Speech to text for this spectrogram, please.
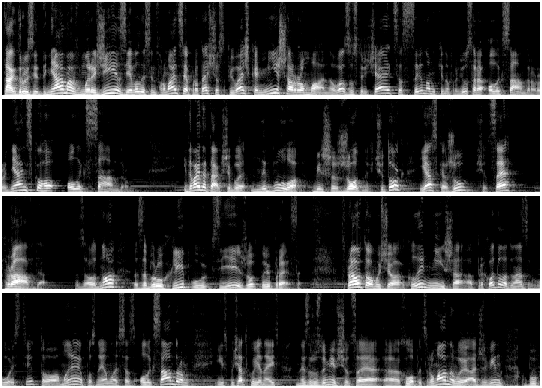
Так, друзі, днями в мережі з'явилася інформація про те, що співачка Міша Романова зустрічається з сином кінопродюсера Олександра Роднянського Олександром. І давайте так, щоб не було більше жодних чуток, я скажу, що це правда. Заодно заберу хліб у всієї жовтої преси. Справа в тому, що коли Міша приходила до нас в гості, то ми познайомилися з Олександром. І спочатку я навіть не зрозумів, що це е, хлопець Романової, адже він був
